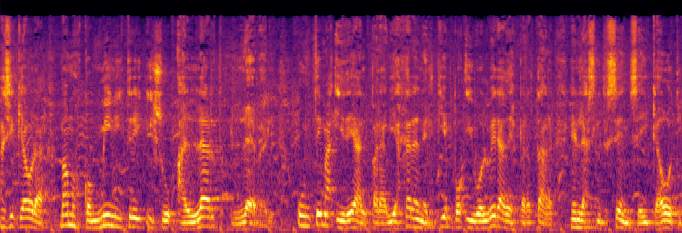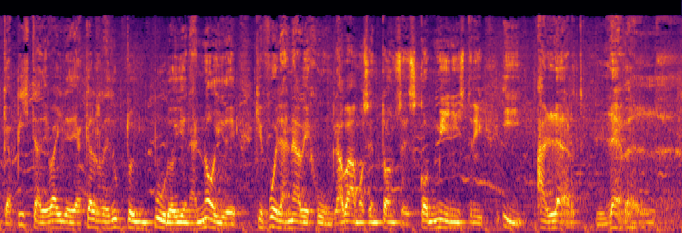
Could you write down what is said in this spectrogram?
Así que ahora vamos con Ministry y su Alert Level, un tema ideal para viajar en el tiempo y volver a despertar en la circense y caótica pista de baile de aquel reducto impuro y enanoide que fue la nave jungla. Vamos entonces con Ministry y Alert Level.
